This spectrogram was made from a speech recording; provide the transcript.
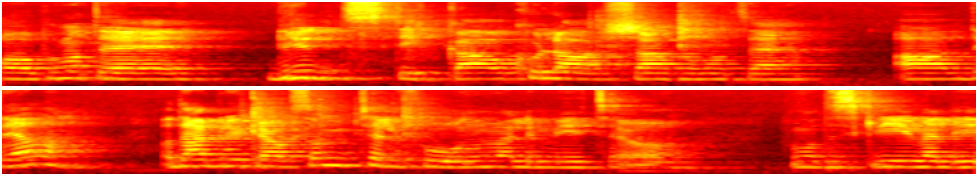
og på en måte bruddstykker og kollasjer på en måte av det. da. Og der bruker jeg også telefonen veldig mye til å på en måte skrive veldig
